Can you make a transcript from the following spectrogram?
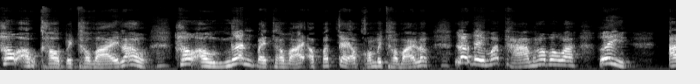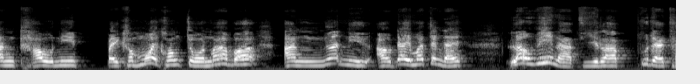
เฮาเอาเขาไปถวายเล่าเฮาเอาเงินไปถวายเอาปัจจัยเอาของไปถวายแล้วแล้วได้มาถามเฮาบอกว่า เฮ้ย อันเขานี่ไปขโมยของโจรมาบ่อันเงินนี่เอาได้มาจังไดเราวินาทีรับผู้ใดถ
